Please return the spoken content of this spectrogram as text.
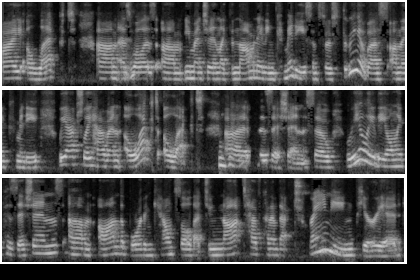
I elect, um, as well as um, you mentioned, like the nominating committee. Since there's three of us on the committee, we actually have an elect elect uh, mm-hmm. position. So really, the only positions um, on the board and council that do not have kind of that training period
